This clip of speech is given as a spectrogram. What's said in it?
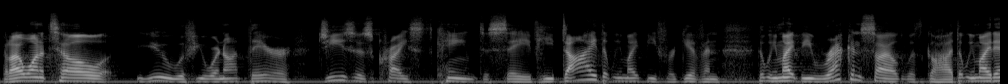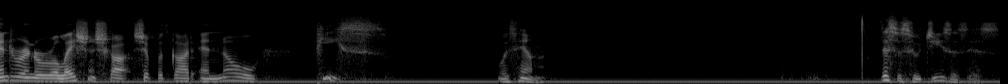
But I want to tell you, if you were not there, Jesus Christ came to save. He died that we might be forgiven, that we might be reconciled with God, that we might enter into a relationship with God and know peace with Him. This is who Jesus is.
